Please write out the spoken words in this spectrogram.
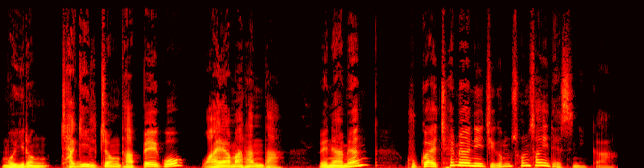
뭐 이런 자기 일정 다 빼고 와야만 한다. 왜냐하면 국가의 체면이 지금 손상이 됐으니까.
